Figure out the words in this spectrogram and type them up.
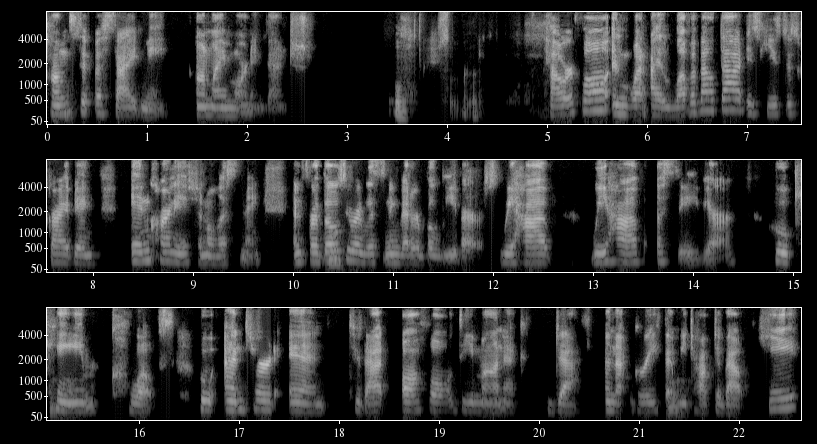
Come mm. sit beside me on my mourning bench. Oh, so good. Powerful. And what I love about that is he's describing incarnational listening. And for those mm. who are listening that are believers, we have we have a savior who hmm. came close, who entered in to that awful demonic death and that grief that we hmm. talked about. He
